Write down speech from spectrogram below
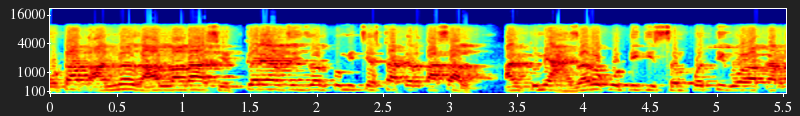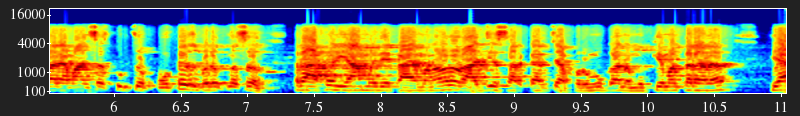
पोटात अन्न घालणारा शेतकऱ्याची जर तुम्ही चेष्टा करत असाल आणि तुम्ही हजारो कोटीची संपत्ती गोळा करणाऱ्या माणसात तुमचं पोटच भरत नसेल तर आपण यामध्ये काय म्हणावं? राज्य सरकारच्या प्रमुखानं मुख्यमंत्र्यानं त्या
